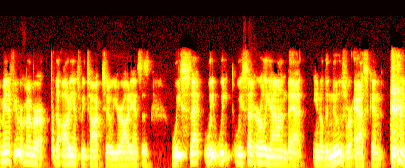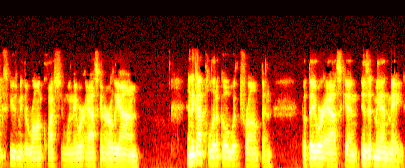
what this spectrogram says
mean, if you remember the audience we talked to, your audience is we said we we we said early on that you know the news were asking, excuse me, the wrong question when they were asking early on and it got political with Trump and but they were asking, is it man-made?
